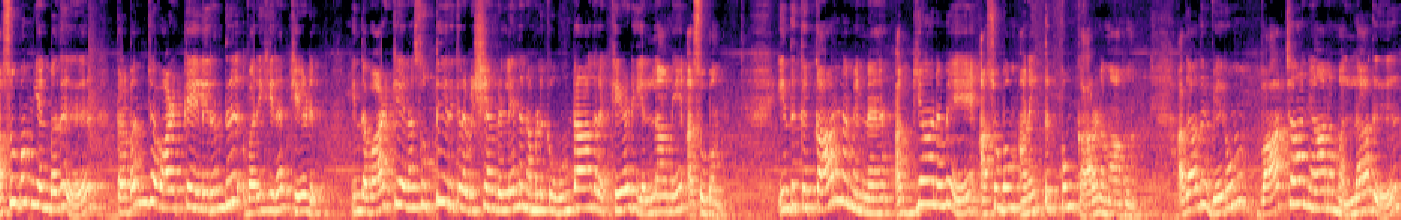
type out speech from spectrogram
அசுபம் என்பது பிரபஞ்ச வாழ்க்கையிலிருந்து வருகிற கேடு. இந்த வாழ்க்கையில சுத்தி இருக்கிற விஷயங்கள்லேருந்து நம்மளுக்கு உண்டாகிற கேடு எல்லாமே அசுபம். இதுக்கு காரணம் என்ன? அஜானமே அசுபம் அனைத்துக்கும் காரணமாகும். அதாவது வெறும் வாச்சா ஞானம் அல்லாது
